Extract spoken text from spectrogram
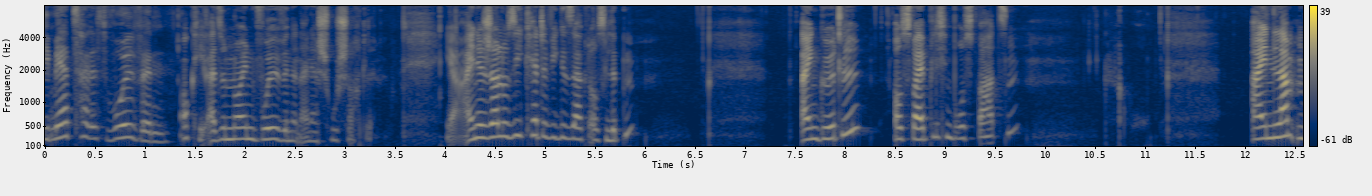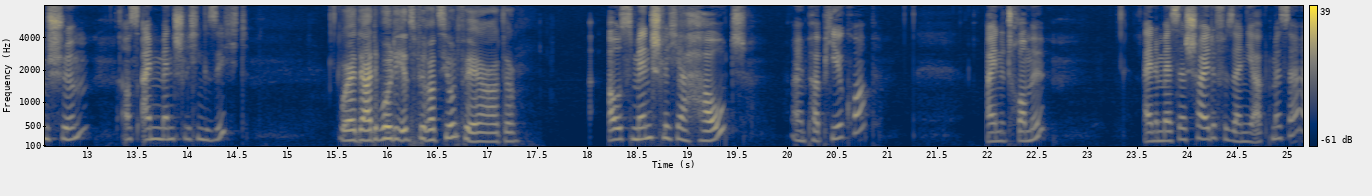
Die Mehrzahl ist Vulven. Okay, also neun Vulven in einer Schuhschachtel. Ja, eine Jalousiekette, wie gesagt, aus Lippen. Ein Gürtel aus weiblichen Brustwarzen. Ein Lampenschirm aus einem menschlichen Gesicht. Wo er da wohl die Inspiration für er hatte. Aus menschlicher Haut. Ein Papierkorb. Eine Trommel. Eine Messerscheide für sein Jagdmesser.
